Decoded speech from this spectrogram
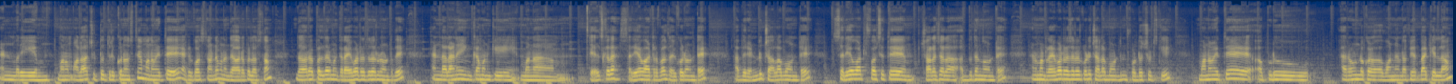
అండ్ మరి మనం అలా చుట్టూ తిరుక్కుని వస్తే మనమైతే ఎక్కడికి వస్తాం అంటే మనం దేవరపల్లి వస్తాం. దేవరపల్లి దగ్గర మనకి రైవాడ్ రిజర్వర్లో ఉంటుంది. అండ్ అలానే ఇంకా మనకి మన తెలుసు కదా సరియా వాటర్ ఫాల్స్ అవి కూడా ఉంటాయి. అవి రెండు చాలా బాగుంటాయి. సరియా వాటర్ ఫాల్స్ అయితే చాలా చాలా అద్భుతంగా ఉంటాయి. అండ్ మన రైవాడ్ రిజర్వర్ కూడా చాలా బాగుంటుంది ఫోటోషూట్స్కి మనమైతే అప్పుడు అరౌండ్ ఒక one and half year back వెళ్ళాం.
